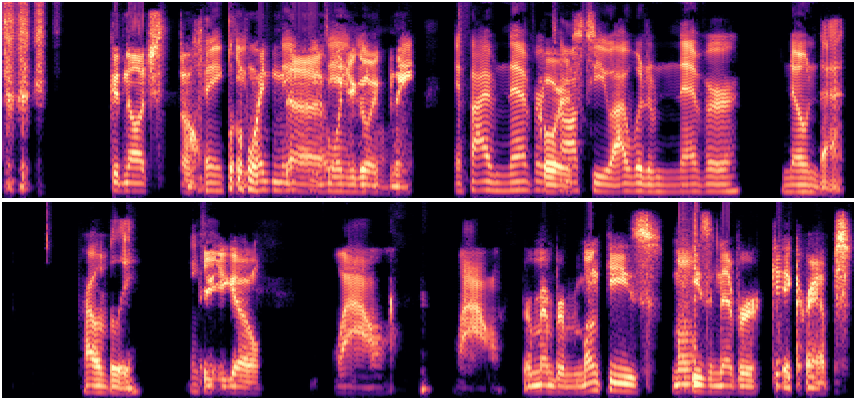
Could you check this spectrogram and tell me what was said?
good knowledge. So thank you when Thank you, uh, when you're going if i've never talked to you i would have never known that probably there you. you go. wow wow Remember, monkeys monkeys never get cramps.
